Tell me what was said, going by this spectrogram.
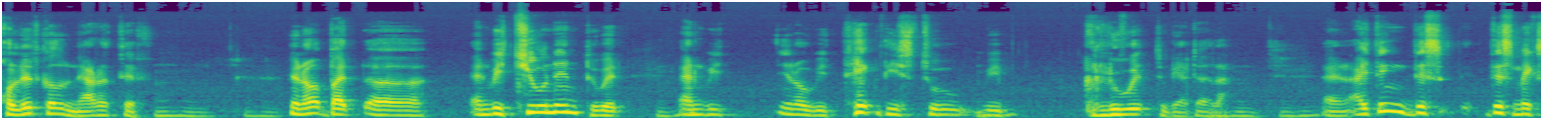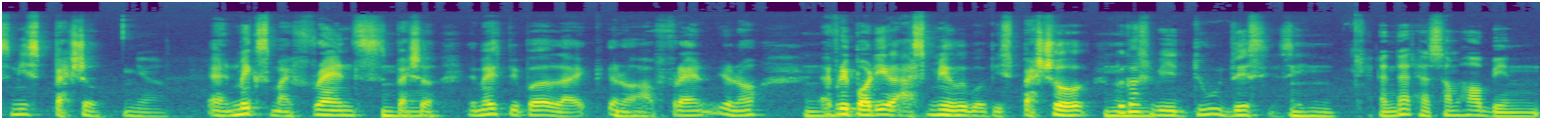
political narrative, you know, but uh, and we tune into it, and we you know we take these two, we glue it together, lah. Mhm. and I think this this makes me special Yeah. and makes my friends Mm-hmm. special. It makes people like you know our friend, you know, Mm-hmm. everybody at Asmil will be special because we do this. You see. And that has somehow been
